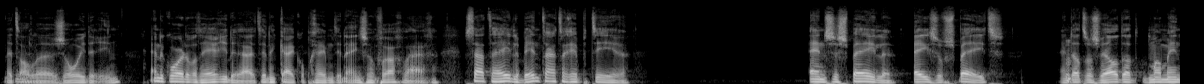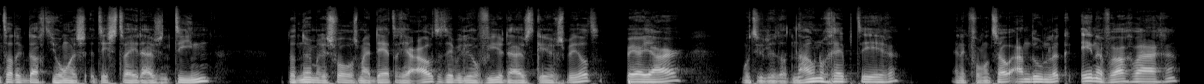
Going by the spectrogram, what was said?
Met alle zooi erin. En ik hoorde wat herrie eruit. En ik kijk op een gegeven moment in één zo'n vrachtwagen. Staat de hele band daar te repeteren. En ze spelen Ace of Spades. En dat was wel dat moment dat ik dacht... jongens, het is 2010. Dat nummer is volgens mij 30 jaar oud. Dat hebben jullie al 4000 keer gespeeld per jaar. Moeten jullie dat nou nog repeteren? En ik vond het zo aandoenlijk. In een vrachtwagen.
